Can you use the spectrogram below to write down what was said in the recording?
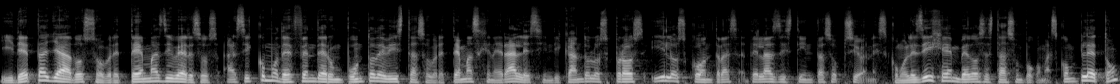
y detallados sobre temas diversos, así como defender un punto de vista sobre temas generales, indicando los pros y los contras de las distintas opciones. Como les dije, en B2 estás un poco más completo,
